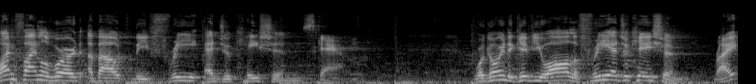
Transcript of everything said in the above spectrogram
One final word about the free education scam. We're going to give you all a free education, right?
